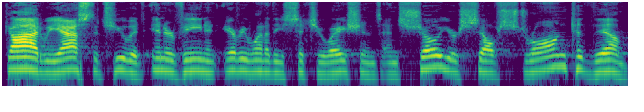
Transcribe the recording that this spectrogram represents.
God, we ask that you would intervene in every one of these situations and show yourself strong to them.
